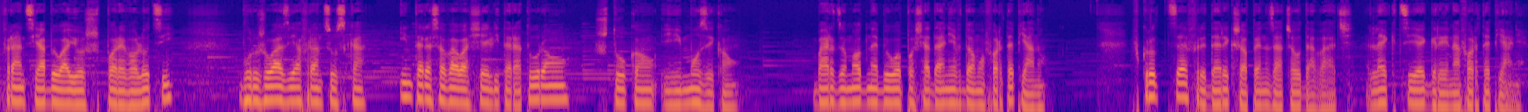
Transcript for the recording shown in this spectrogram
Francja była już po rewolucji, burżuazja francuska interesowała się literaturą, sztuką i muzyką. Bardzo modne było posiadanie w domu fortepianu. Wkrótce Fryderyk Chopin zaczął dawać lekcje gry na fortepianie.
